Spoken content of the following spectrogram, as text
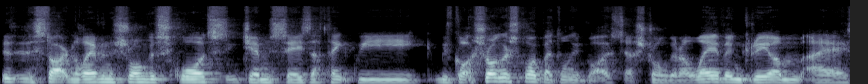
the starting eleven, the strongest squads. Jim says, I think we we've got a stronger squad, but I don't think we've got a, stronger eleven. Graham, I,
